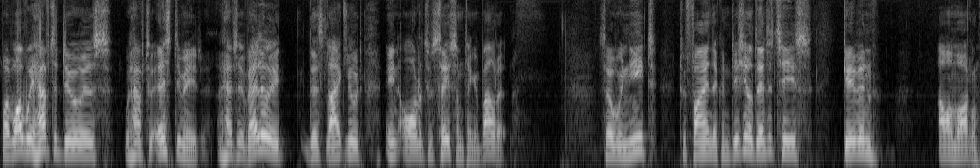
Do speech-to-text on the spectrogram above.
But what we have to do is we have to estimate, we have to evaluate this likelihood in order to say something about it. So we need to find the conditional densities given our model.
